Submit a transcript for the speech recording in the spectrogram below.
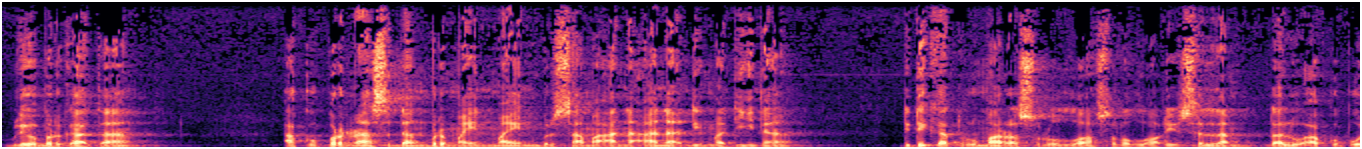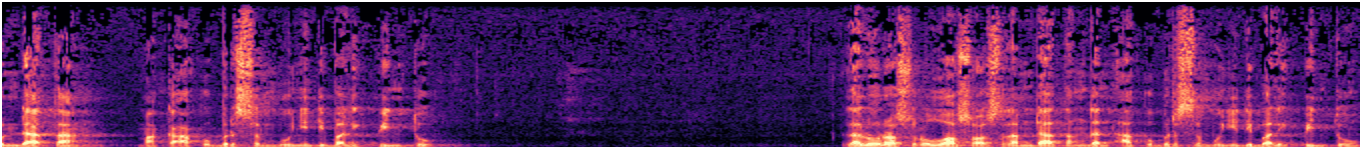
Beliau berkata, Aku pernah sedang bermain-main bersama anak-anak di Madinah di dekat rumah Rasulullah sallallahu alaihi wasallam. Lalu aku pun datang, maka aku bersembunyi di balik pintu. Lalu Rasulullah SAW datang dan aku bersembunyi di balik pintu.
